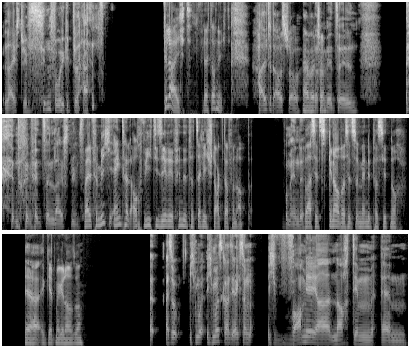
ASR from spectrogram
Livestreams sind wohl geplant. Vielleicht, vielleicht auch nicht. Haltet Ausschau Ja, wird nach schon. eventuellen, nach eventuellen Livestreams Weil für mich hängt halt auch, wie ich die Serie finde, tatsächlich stark davon ab, vom Ende. was jetzt, genau, was jetzt am Ende passiert noch. Ja, geht mir genauso. Also ich, mu ich muss ganz ehrlich sagen, ich war mir ja nach dem, ähm,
